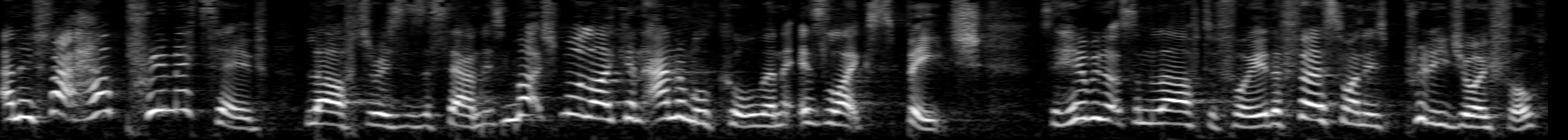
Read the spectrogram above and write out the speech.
And in fact, how primitive laughter is as a sound. It's much more like an animal call than it is like speech. So here we've got some laughter for you. The first one is pretty joyful.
